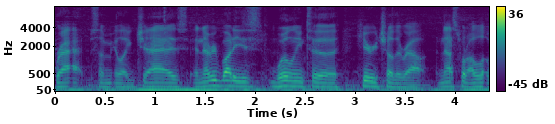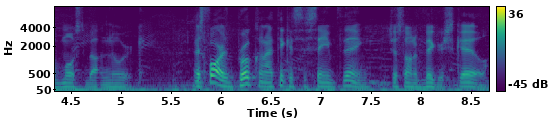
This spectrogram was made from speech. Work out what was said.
rap, some may like jazz, and everybody's willing to hear each other out. And that's what I love most about Newark. As far as Brooklyn, I think it's the same thing, just on a bigger scale.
